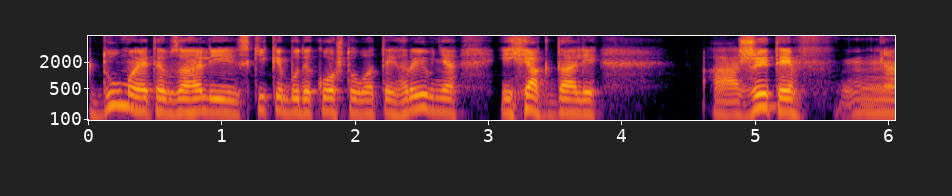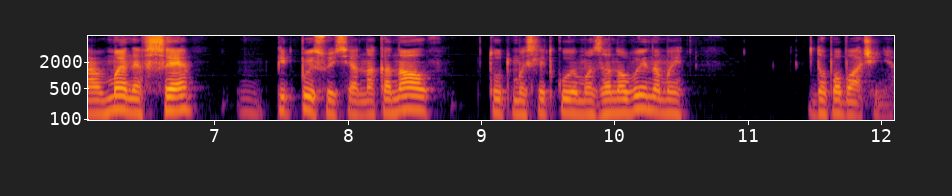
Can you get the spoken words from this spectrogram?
думаєте взагалі, скільки буде коштувати гривня і як далі жити. В мене все. Підписуйся на канал. Тут ми слідкуємо за новинами. До побачення.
